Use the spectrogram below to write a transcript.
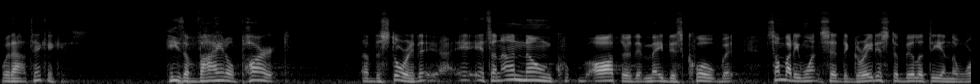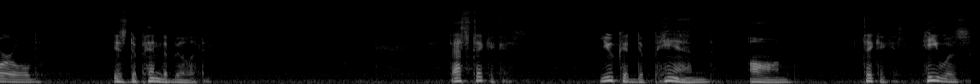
without Tychicus. He's a vital part of the story. It's an unknown author that made this quote, but somebody once said the greatest ability in the world is dependability. That's Tychicus you could depend on Tychicus. He was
